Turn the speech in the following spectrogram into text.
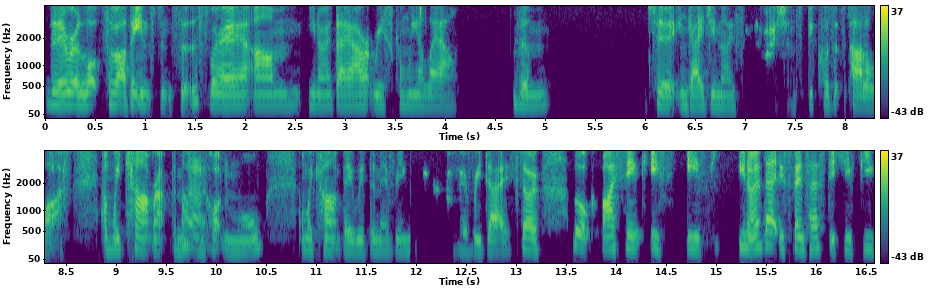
there are lots of other instances where, um, you know, they are at risk and we allow them to engage in those situations because it's part of life and we can't wrap them up no. in cotton wool and we can't be with them every every day. So look, I think if if you know that is fantastic. If you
